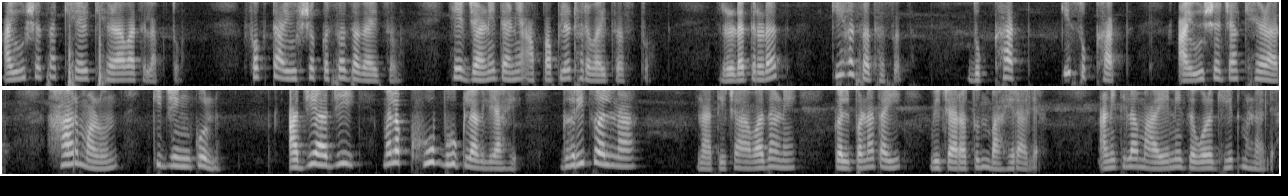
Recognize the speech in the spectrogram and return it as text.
आयुष्याचा खेळ खेळावाच लागतो. फक्त आयुष्य कसं जगायचं? हे ज्याने त्याने आपापले ठरवायचं असतं. रडत रडत की हसत हसत दुःखात की सुखात आयुष्याच्या खेळात हार मानून की जिंकून आजी आजी मला खूप भूक लागली आहे घरी चल ना. नातीच्या आवाजाने कल्पनाताई विचारातून बाहेर आल्या आणि तिला मायेने जवळ घेत म्हणाल्या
